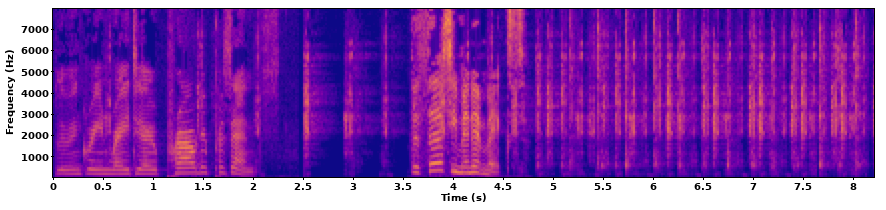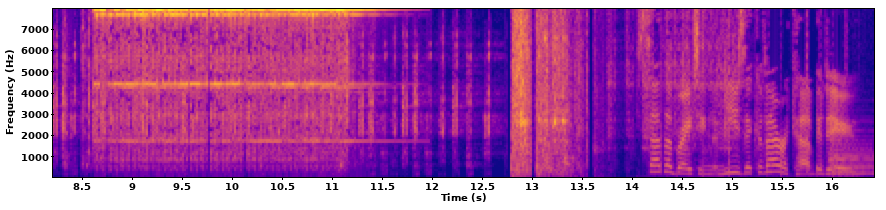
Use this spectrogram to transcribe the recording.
Blue and Green Radio proudly presents The 30 Minute Mix. Celebrating the music of Erykah Badu.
